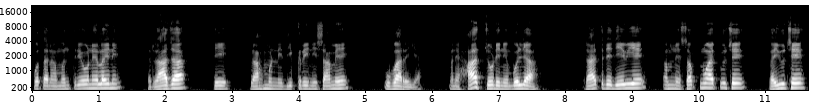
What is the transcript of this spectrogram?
પોતાના મંત્રીઓને લઈને રાજા તે બ્રાહ્મણની દીકરીની સામે ઊભા રહ્યા અને હાથ જોડીને બોલ્યા, રાત્રે દેવીએ અમને સપનું આપ્યું છે, કહ્યું છે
